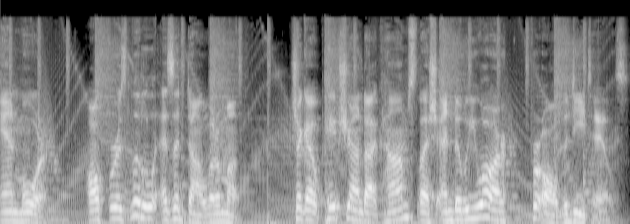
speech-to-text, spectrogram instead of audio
and more, all for as little as a dollar a month. Check out patreon.com slash NWR for all the details.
